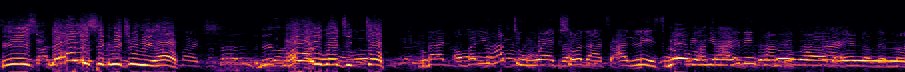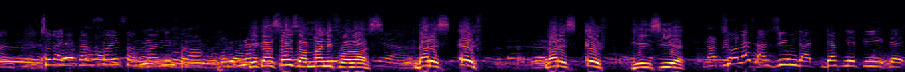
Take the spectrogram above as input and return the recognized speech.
He's the only signatory we have. How are we going to top? But but you have to work so that at least maybe he might even come before the end of the month so that he can sign some money for you. He can send some money for us. That is if. That is if he's here. So let's assume that definitely that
